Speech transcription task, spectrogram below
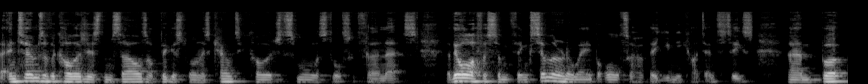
Uh, in terms of the colleges themselves, our biggest one is County College, the smallest also Furness. They all offer something similar in a way, but also have their unique identities. Um, but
